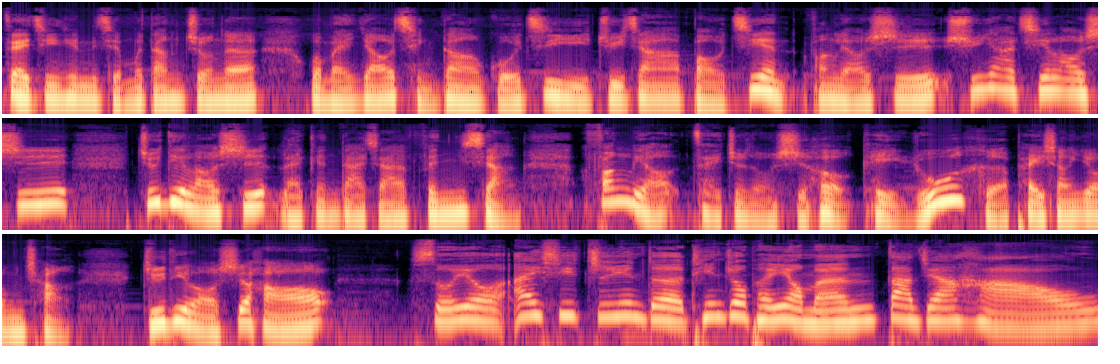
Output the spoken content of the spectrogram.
在今天的节目当中呢，我们邀请到国际居家保健芳疗师徐雅琪老师、朱迪老师来跟大家分享芳疗在这种时候可以如何派上用场。朱迪老师好。所有爱惜之音的听众朋友们，大家好。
